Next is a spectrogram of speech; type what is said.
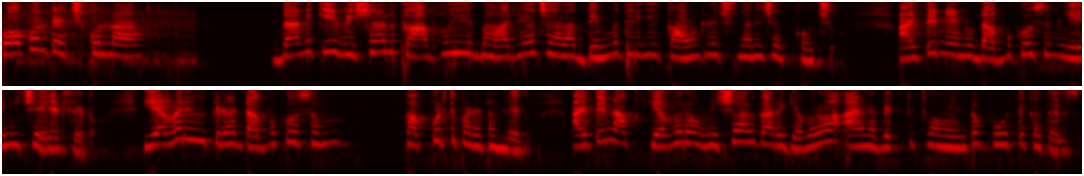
కోపం తెచ్చుకున్న దానికి విశాల్ కాబోయే భార్య చాలా దిమ్మ తిరిగి కౌంటర్ ఇచ్చిందని చెప్పుకోవచ్చు. అయితే నేను డబ్బు కోసం ఏమీ చేయట్లేదు. ఎవరు ఇక్కడ డబ్బు కోసం కక్కుర్తి పడటం లేదు. అయితే నాకు ఎవరో విశాల్ గారు ఎవరో ఆయన వ్యక్తిత్వం ఏంటో పూర్తిగా తెలుసు.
